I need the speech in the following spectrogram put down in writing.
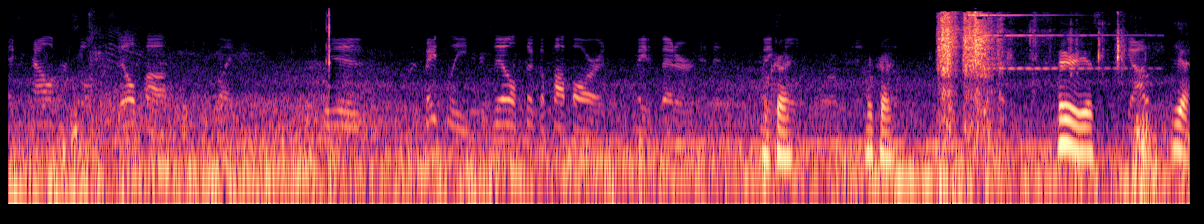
Excalibur sold the Zell Pop, like is basically Zell took a Pop R and made it better, and then they Okay. sold it for him. Okay. Uh, there he is. Got him? Yeah.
